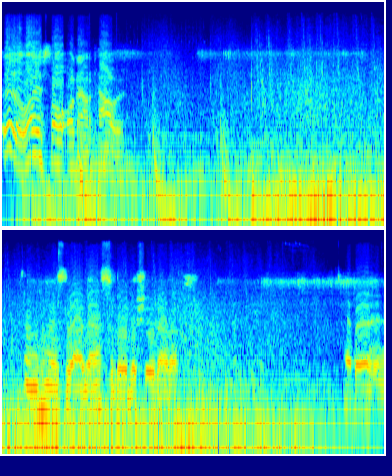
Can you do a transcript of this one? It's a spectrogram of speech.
There's a light assault on our tower. And he has the audacity to shoot at us. How dare he?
